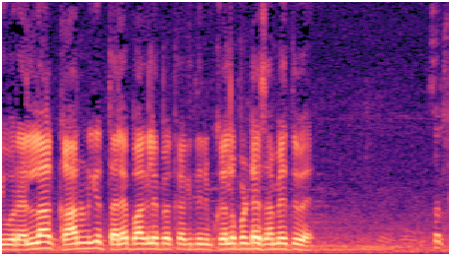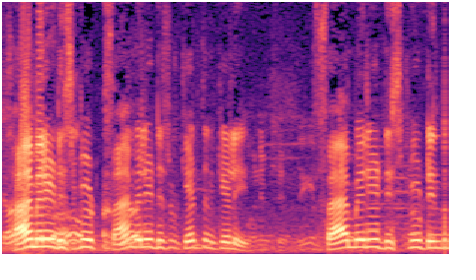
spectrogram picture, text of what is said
ಇವರೆಲ್ಲ ಕಾನೂನಿಗೆ ತಲೆ ಬಾಗಲೇಬೇಕಾಗಿದೆ. ನಿಮ್ಮ ಕಲ್ಲುಬಂಡೆ ಸಮೇತವೇ. ಫ್ಯಾಮಿಲಿ ಡಿಸ್ಪ್ಯೂಟ್ ಫ್ಯಾಮಿಲಿ ಡಿಸ್ಪ್ಯೂಟ್ ಕೇಳ್ತೀನಿ ಕೇಳಿ. ಫ್ಯಾಮಿಲಿ ಡಿಸ್ಪ್ಯೂಟಿಂದ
